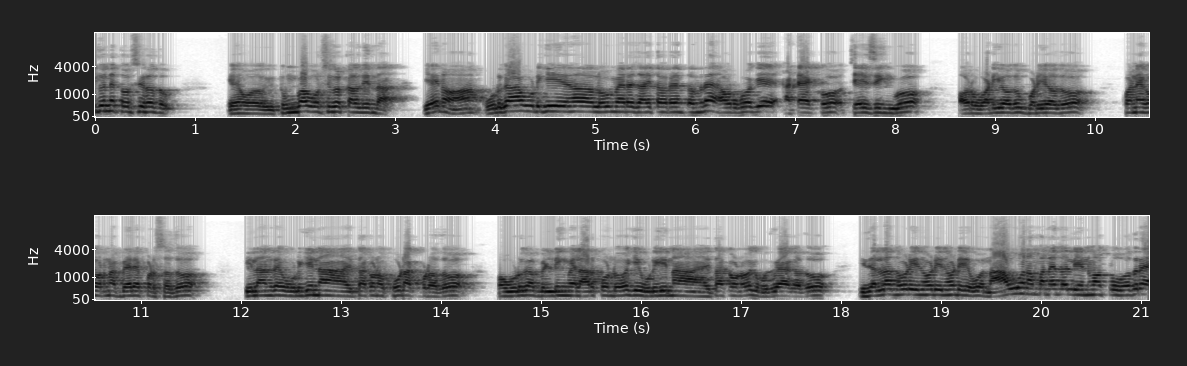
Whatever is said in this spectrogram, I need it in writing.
ಇದನ್ನೇ ತೋರಿಸಿರೋದು. ತುಂಬಾ ವರ್ಷಗಳ ಕಾಲದಿಂದ. ಏನು, ಹುಡುಗ, ಹುಡುಗಿ ಲವ್ ಮ್ಯಾರೇಜ್ ಆಯ್ತವ್ರೆ ಅಂತಂದ್ರೆ ಅವ್ರಿಗೆ ಹೋಗಿ ಅಟ್ಯಾಕು ಚೇಸಿಂಗು ಅವ್ರು ಹೊಡಿಯೋದು, ಬಡಿಯೋದು, ಕೊನೆಗೆ ಅವ್ರನ್ನ ಬೇರೆ ಪಡಿಸೋದು. ಇಲ್ಲಾಂದ್ರೆ ಹುಡುಗಿನ ಎತ್ತಾಕೊಂಡು ಕೂಡಾಕ್ಬಿಡೋದು ಹುಡುಗ ಬಿಲ್ಡಿಂಗ್ ಮೇಲೆ ಹಾರ್ಕೊಂಡು ಹೋಗಿ ಹುಡುಗಿನ ಎತ್ತಾಕೊಂಡು ಹೋಗಿ ಮದುವೆ ಆಗೋದು. ಇದೆಲ್ಲ ನೋಡಿ ನೋಡಿ ನೋಡಿ ನಾವು ನಮ್ಮ ಮನೆಯಲ್ಲಿ ಹೆಣ್ಮಕ್ಳು ಹೋದ್ರೆ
